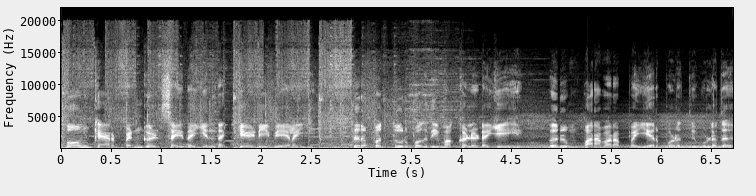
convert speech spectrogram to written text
ஹோம் கேர் பெண்கள் செய்த இந்த கேடி வேலை திருப்பத்தூர் பகுதி மக்களிடையே பெரும் பரபரப்பை ஏற்படுத்தியுள்ளது.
